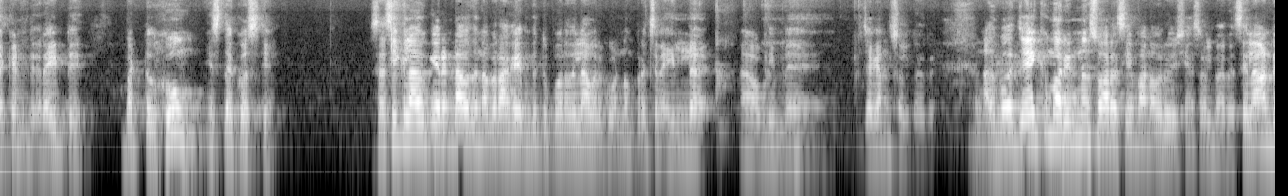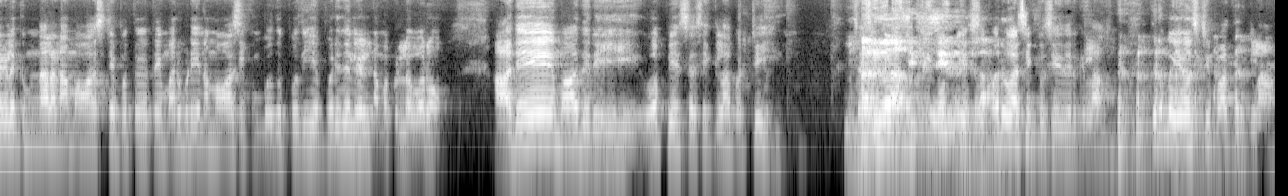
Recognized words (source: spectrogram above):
second right but to whom is the question சசிகலாவுக்கு இரண்டாவது நபராக இருந்துட்டு போறதுல அவருக்கு ஒன்றும் பிரச்சனை இல்லை அப்படின்னு ஜெகன் சொல்றாரு. அதுபோல ஜெயக்குமார் இன்னும் சுவாரஸ்யமான ஒரு விஷயம் சொல்றாரு. சில ஆண்டுகளுக்கு முன்னால நாம வாசித்த புத்தகத்தை மறுபடியும் நம்ம வாசிக்கும் போது புதிய புரிதல்கள் நமக்குள்ள வரும். அதே மாதிரி ஓபிஎஸ் சசிகலா பற்றி மறுவாசிப்பு செய்திருக்கலாம். திரும்ப யோசிச்சு பார்த்திருக்கலாம்.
